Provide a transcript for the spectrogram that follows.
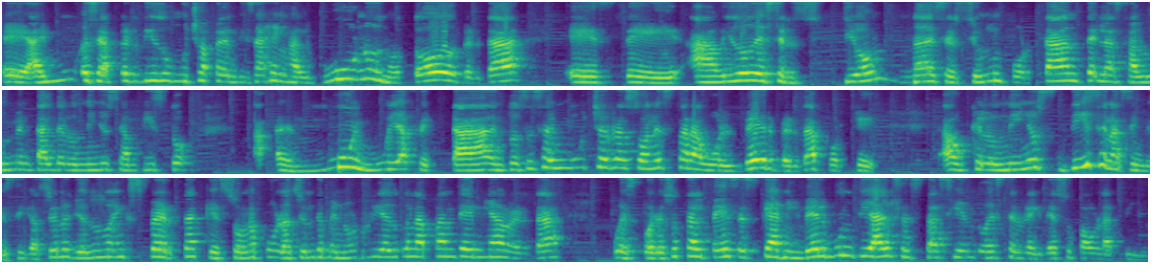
Eh, hay, se ha perdido mucho aprendizaje en algunos, no todos, ¿verdad? Este, ha habido deserción, una deserción importante, la salud mental de los niños se han visto ah, eh, muy, muy afectada. Entonces hay muchas razones para volver, ¿verdad? Porque aunque los niños dicen las investigaciones, yo no soy experta, que son la población de menor riesgo en la pandemia, ¿verdad? Pues por eso tal vez es que a nivel mundial se está haciendo este regreso paulatino.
